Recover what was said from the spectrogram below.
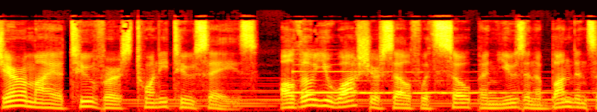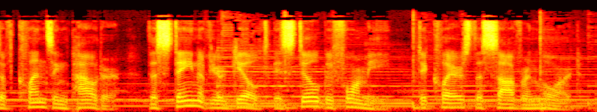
Jeremiah 2 verse 22 says, Although you wash yourself with soap and use an abundance of cleansing powder, the stain of your guilt is still before me, declares the sovereign Lord.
